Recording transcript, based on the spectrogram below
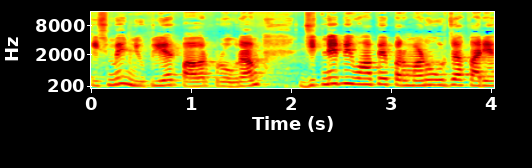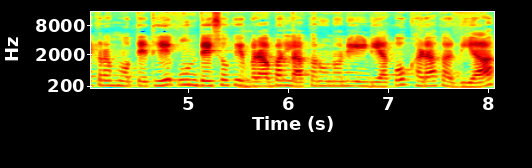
किसमें न्यूक्लियर पावर प्रोग्राम जितने भी वहाँ पे परमाणु ऊर्जा कार्यक्रम होते थे उन देशों के बराबर लाकर उन्होंने इंडिया को खड़ा कर दिया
